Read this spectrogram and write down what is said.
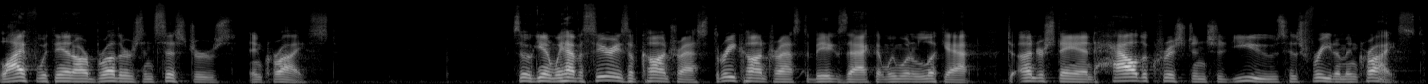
life within our brothers and sisters in Christ. So, again, we have a series of contrasts, three contrasts to be exact, that we want to look at to understand how the Christian should use his freedom in Christ.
